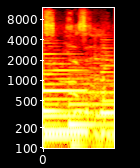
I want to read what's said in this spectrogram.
Christmas music.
